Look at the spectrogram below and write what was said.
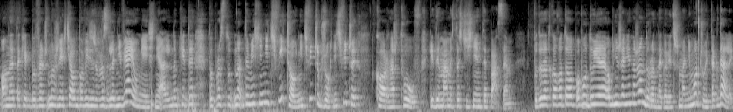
one tak jakby wręcz, może nie chciałabym powiedzieć, że rozleniwiają mięśnie, ale no kiedy po prostu no, te mięśnie nie ćwiczą, nie ćwiczy brzuch, nie ćwiczy kor, nasz tułów, kiedy mamy to ściśnięte pasem. Bo Dodatkowo to powoduje obniżenie narządu rodnego, nietrzymanie moczu i tak dalej.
